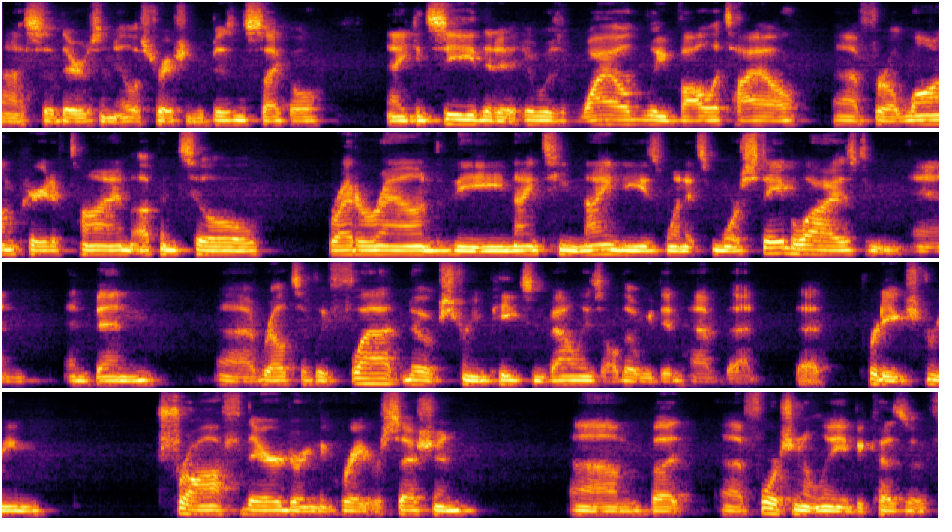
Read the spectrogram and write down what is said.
Uh, so there's an illustration of the business cycle. Now you can see that it, it was wildly volatile uh, for a long period of time up until right around the 1990s when it's more stabilized and and, and been uh, relatively flat, no extreme peaks and valleys. Although we did have that that pretty extreme trough there during the Great Recession, um, but uh, fortunately, because of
